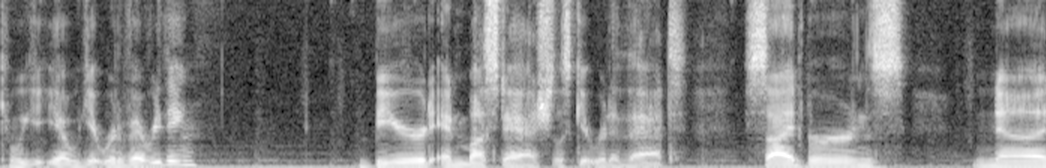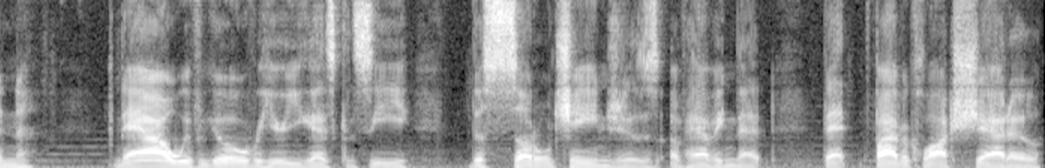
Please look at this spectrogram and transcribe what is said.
can we get, yeah, we get rid of everything? Beard and mustache. Let's get rid of that. Sideburns, none. Now, if we go over here, you guys can see the subtle changes of having that, that 5 o'clock shadow,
